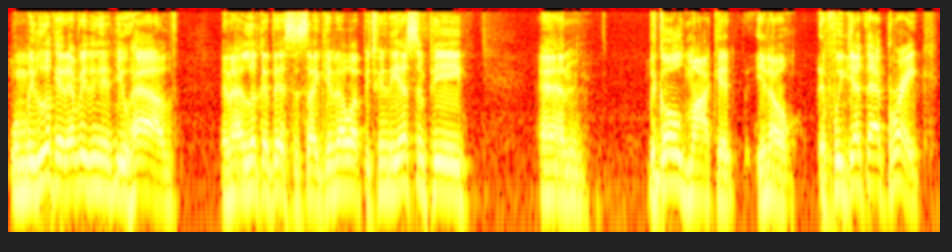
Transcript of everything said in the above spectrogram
when we look at everything that you have, and I look at this, it's like, you know what, between the S&P and the gold market, you know, if we get that break,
